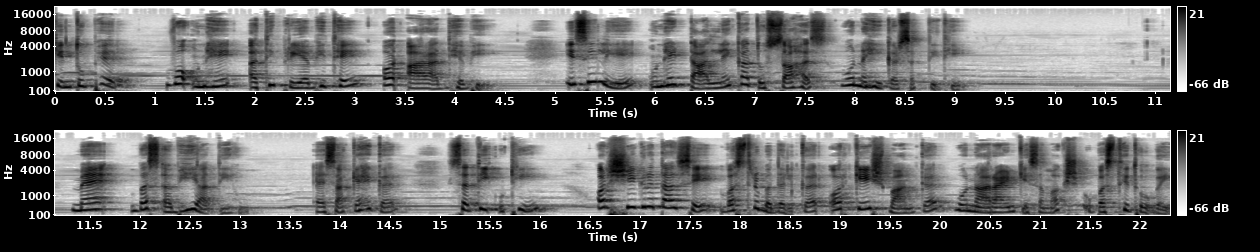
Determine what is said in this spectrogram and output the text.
किंतु फिर वो उन्हें अति प्रिय भी थे और आराध्य भी। इसीलिए उन्हें टालने का दुस्साहस वो नहीं कर सकती थी। मैं बस अभी आती हूँ। ऐसा कहकर सती उठी और शीघ्रता से वस्त्र बदलकर और केश बांधकर वो नारायण के समक्ष उपस्थित हो गई।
